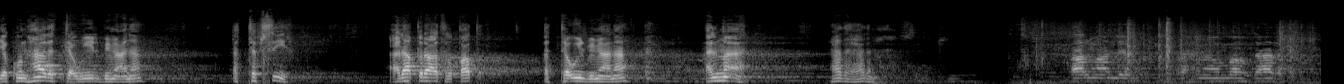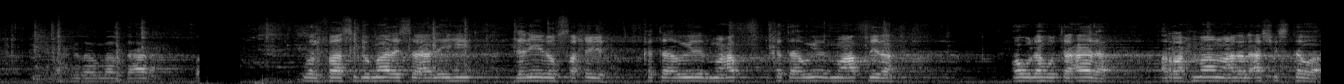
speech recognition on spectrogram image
يكون هذا التأويل بمعنى التفسير. على قراءة القطع التأويل بمعنى المآل. هذا هذا معنى. قال المؤلف رحمه الله تعالى حفظه الله تعالى. والفاسد ما ليس عليه دليل صحيح. كتأويل المعط كتأويل المعطلة. قوله تعالى الرحمن على العرش استوى.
